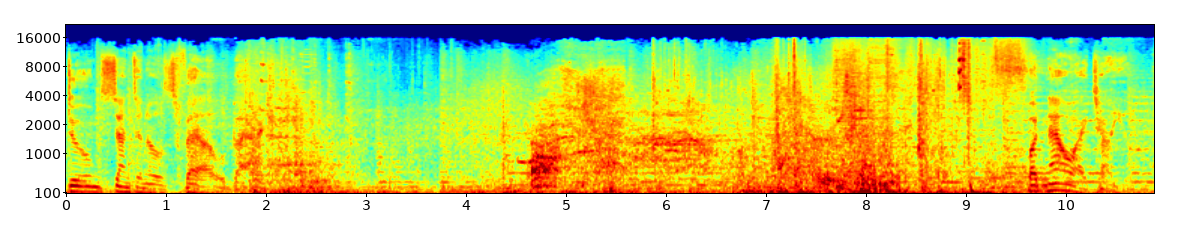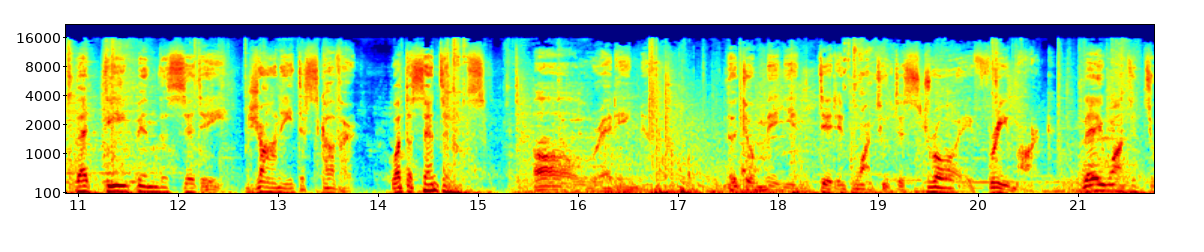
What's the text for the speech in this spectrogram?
doomed sentinels fell back. But now I tell you that deep in the city, Johnny discovered what the sentinels already knew. The Dominion didn't want to destroy Freemark. They wanted to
